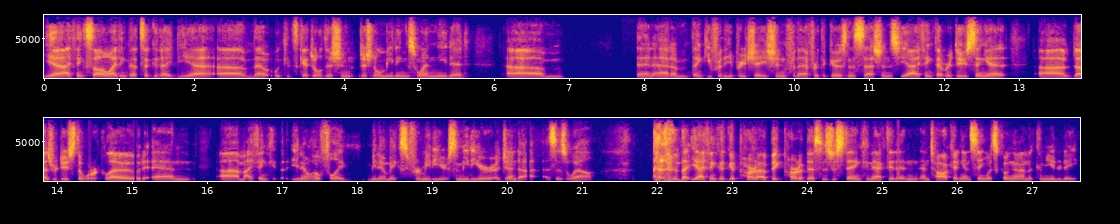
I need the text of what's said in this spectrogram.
Yeah, I think so. I think that's a good idea. Um, that we could schedule addition, additional meetings when needed. Um, and Adam, thank you for the appreciation for the effort that goes in the sessions. Yeah, I think that reducing it uh, does reduce the workload, and um, I think you know hopefully you know makes for meteor some meteor agenda as, as well. but yeah, I think a good part, a big part of this is just staying connected and, and talking and seeing what's going on in the community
